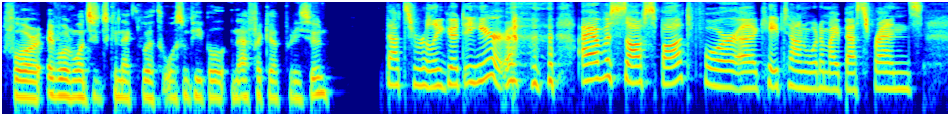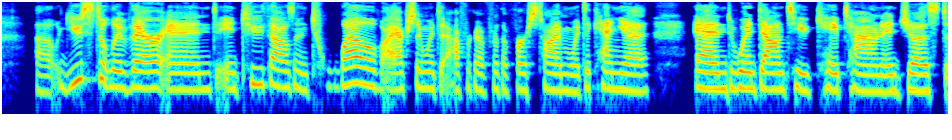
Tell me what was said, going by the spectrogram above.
for everyone wanting to connect with awesome people in Africa pretty soon. That's really good to hear. I have a soft spot for uh, Cape Town. One of my best friends uh, used to live there. And in 2012, I actually went to Africa for the first time, went to Kenya and went down to Cape Town and just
